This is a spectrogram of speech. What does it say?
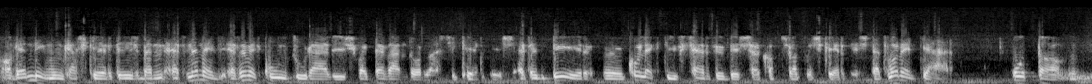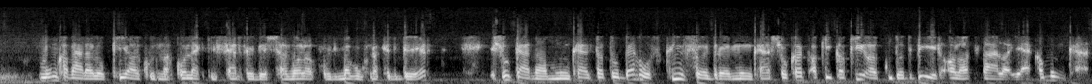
a vendégmunkás kérdésben ez nem, egy, ez nem egy kulturális vagy bevándorlási kérdés. Ez egy bér kollektív szerződéssel kapcsolatos kérdés. Tehát van egy gyár, ott a munkavállalók kialkudnak kollektív szerződéssel valahogy maguknak egy bért, és utána a munkáltató behoz külföldről munkásokat, akik a kialkudott bér alatt vállalják a munkát.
